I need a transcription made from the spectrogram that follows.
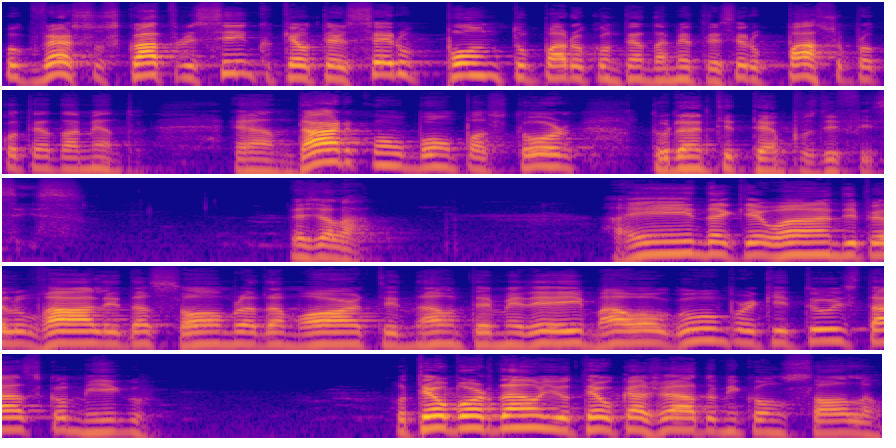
os versos 4 e 5, que é o terceiro ponto para o contentamento, o terceiro passo para o contentamento, é andar com o bom pastor durante tempos difíceis. Veja lá. Ainda que eu ande pelo vale da sombra da morte, não temerei mal algum, porque tu estás comigo. O teu bordão e o teu cajado me consolam.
